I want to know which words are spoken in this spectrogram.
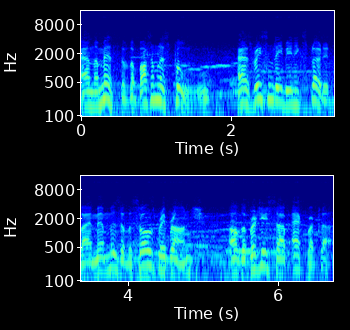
and the myth of the bottomless pool has recently been exploded by members of the Salisbury branch of the British Sub Aqua Club.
